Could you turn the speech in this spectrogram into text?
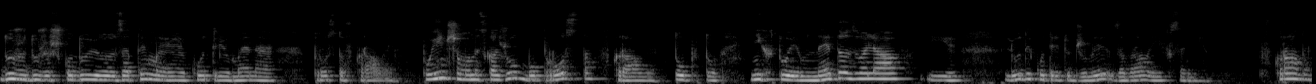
дуже-дуже шкодую за тими, котрі в мене просто вкрали. По-іншому не скажу, бо просто вкрали. Тобто ніхто їм не дозволяв, і люди, котрі тут жили, забрали їх самі. Вкрали,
